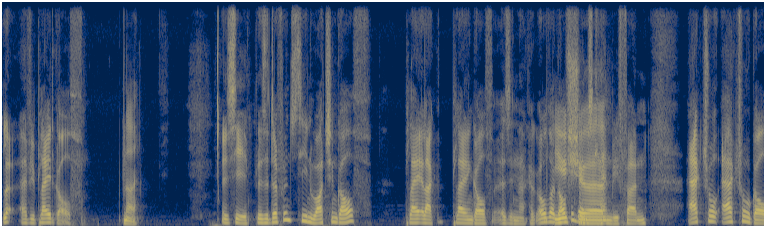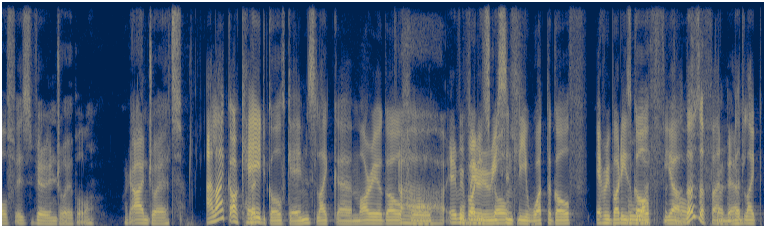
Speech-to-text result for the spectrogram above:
look, have you played golf? No. You see, there's a difference between watching golf, play like playing golf as in like although You golfing games can be fun, actual actual golf is very enjoyable. Like I enjoy it. I like arcade golf games like uh, Mario Golf Ah, or, or very everybody's golf. recently What the Golf, Everybody's What Golf. yeah, Golf. those are fun. But like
